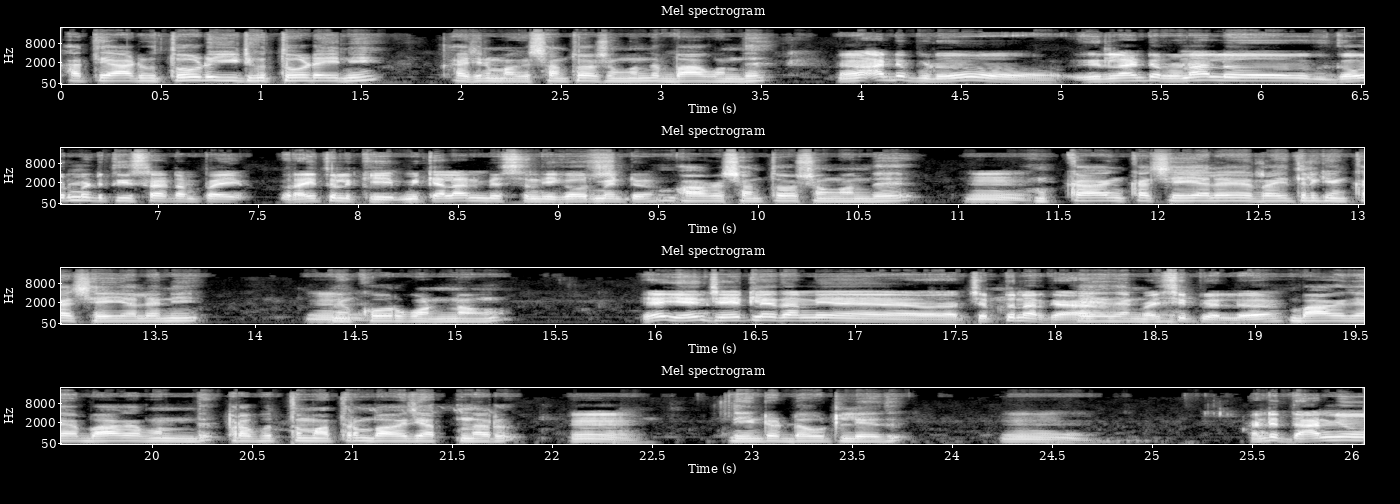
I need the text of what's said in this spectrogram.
కత్తి ఆడికి తోడు వీటికి తోడైని కాసిన మాకు సంతోషంగా ఉంది బాగుంది. అంటే ఇప్పుడు ఇలాంటి రుణాలు గవర్నమెంట్ తీసుకురావడంపై రైతులకి మీకు ఎలా అనిపిస్తుంది ఈ గవర్నమెంట్? బాగా సంతోషంగా ఉంది. ఇంకా ఇంకా చేయాలని రైతులకి ఇంకా చేయాలని. మేము కోరుకుంటున్నాము. ఏ ఏం చేయట్లేదని చెప్తున్నారు కదా. వైసీపీ వాళ్ళు. బాగా బాగా ఉంది. ప్రభుత్వం మాత్రం బాగా చేస్తున్నారు. దీంట్లో డౌట్ లేదు. అంటే ధాన్యం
